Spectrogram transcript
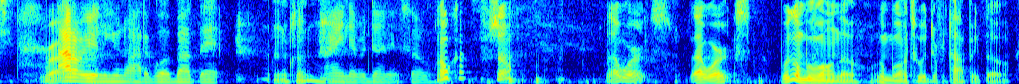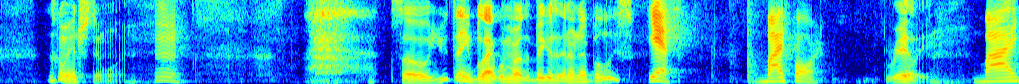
you, Right. I don't really even know how to go about that. Okay. I ain't never done it, so Okay. For sure. That works. That works. We're gonna move on though. We're gonna move on to a different topic though. It's gonna be an interesting one. Hmm. So you think black women are the biggest internet bullies? yes, by far, Really? by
